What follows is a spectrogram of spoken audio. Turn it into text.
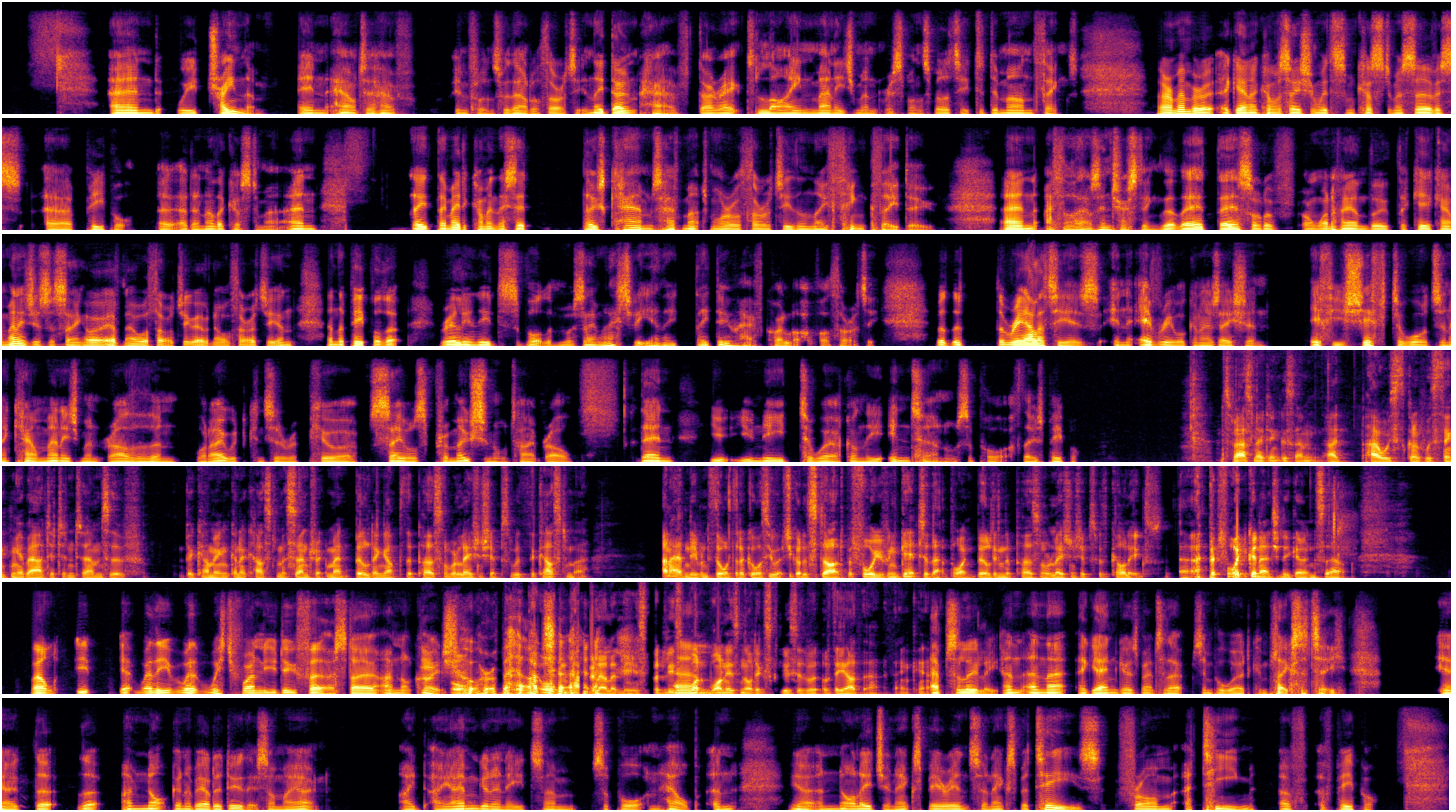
and we train them in how to have influence without authority. And they don't have direct line management responsibility to demand things. I remember again a conversation with some customer service uh, people at, at another customer, and they they made a comment. They said those KAMs have much more authority than they think they do. And I thought that was interesting that they're they're sort of on one hand the, the key account managers are saying, Oh, I have no authority, we have no authority and and the people that really need to support them were saying, Well actually, yeah, they, they do have quite a lot of authority. But the the reality is in every organization, if you shift towards an account management rather than what I would consider a pure sales promotional type role, then you you need to work on the internal support of those people. It's fascinating because um, I I always kind of was thinking about it in terms of becoming kind of customer centric meant building up the personal relationships with the customer. And I hadn't even thought that, of course, you actually got to start before you even get to that point, building the personal relationships with colleagues uh, before you can actually go and sell. Well, yeah, whether you, which one you do first, I, am not hmm, quite mm, sure or, about. Or, or parallel at least, but at least um, one one is not exclusive of the other. I think. Yeah. Absolutely, and and that again goes back to that simple word complexity. You know that that I'm not going to be able to do this on my own. I I am going to need some support and help, and you know, and knowledge and experience and expertise from a team of of people.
